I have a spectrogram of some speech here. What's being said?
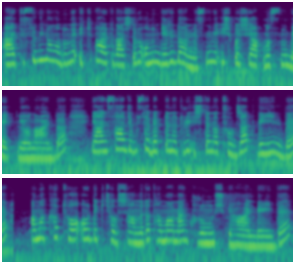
Ertesi gün olduğunda ekip arkadaşları onun geri dönmesini ve işbaşı yapmasını bekliyorlardı. Yani sadece bu sebepten ötürü işten atılacak değildi. Ama Kato oradaki çalışanlara tamamen kurulmuş bir haldeydi.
